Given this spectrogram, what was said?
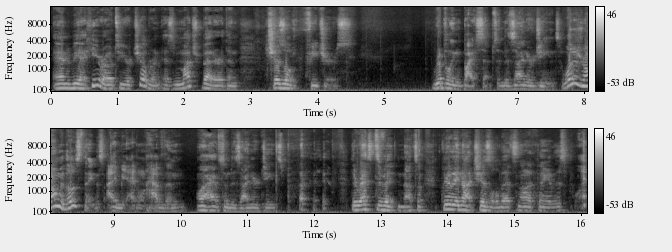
And be a hero to your children is much better than chiseled features, rippling biceps, and designer jeans. What is wrong with those things? I mean, I don't have them. Well, I have some designer jeans, but the rest of it, not so. Clearly not chiseled. That's not a thing at this point.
